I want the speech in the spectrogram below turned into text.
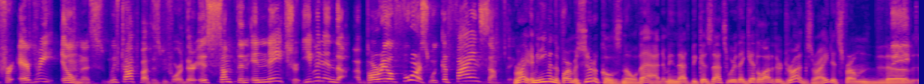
for every illness, we've talked about this before, there is something in nature. Even in the boreal forest, we could find something. Right. I mean, even the pharmaceuticals know that. I mean, that's because that's where they get a lot of their drugs, right? It's from the,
